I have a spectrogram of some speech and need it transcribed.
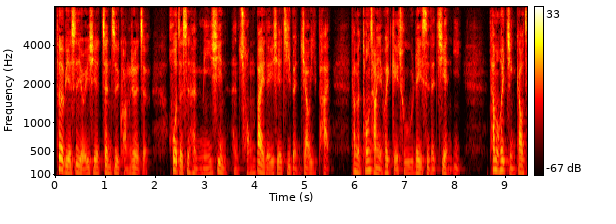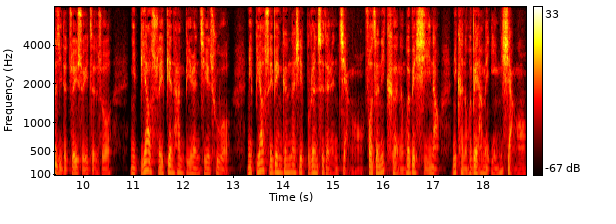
特别是有一些政治狂热者，或者是很迷信、很崇拜的一些基本教义派，他们通常也会给出类似的建议，他们会警告自己的追随者说，你不要随便和别人接触哦，你不要随便跟那些不认识的人讲哦，否则你可能会被洗脑，你可能会被他们影响哦。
